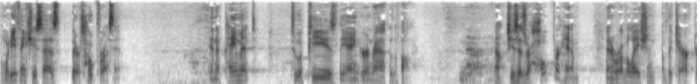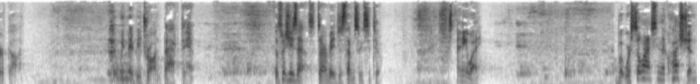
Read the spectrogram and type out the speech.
And what do you think she says there is hope for us in? In a payment to appease the anger and wrath of the Father. No. No. She says there's hope for him in a revelation of the character of God. That we may be drawn back to him. That's what she says. Desire of 762. Anyway. but we're still asking the question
